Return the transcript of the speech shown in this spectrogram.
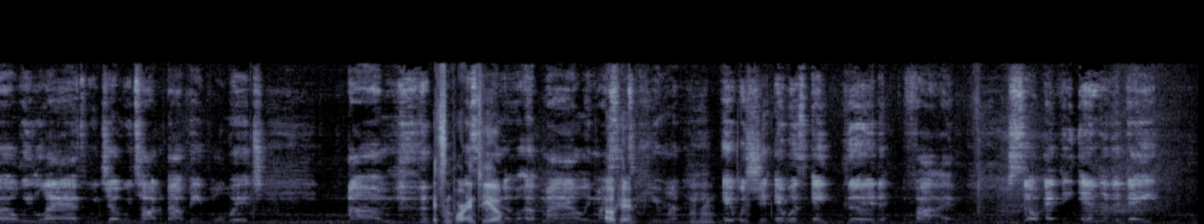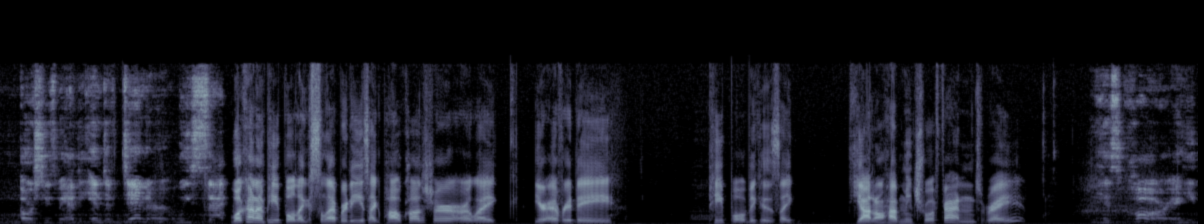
well. We laughed, we joked, we talked about people, which um, it's important to you. up my alley, my okay. Sense of humor. Mm-hmm. It was just, it was a good vibe. So at the end of the date, or excuse me, at the end of dinner, we sat. What kind of people? Like celebrities, like pop culture, or like your everyday people? Because like y'all don't have mutual friends, right? His car, and he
